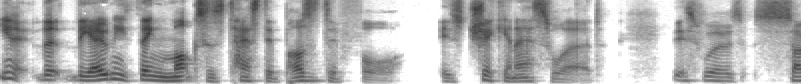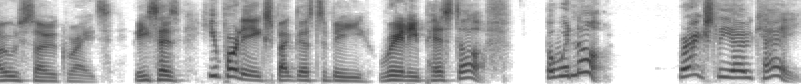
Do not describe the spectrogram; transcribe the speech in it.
you know, that the only thing Mox has tested positive for is chicken S word. This was so, so great. He says, You probably expect us to be really pissed off, but we're not. We're actually okay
